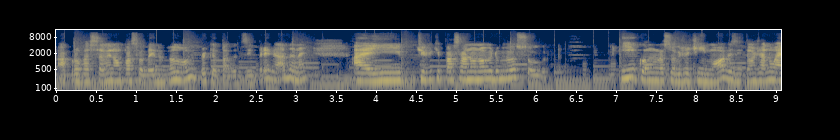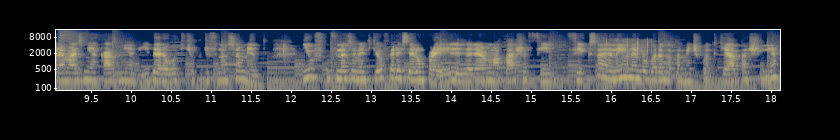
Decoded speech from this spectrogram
a aprovação e não passou daí no meu nome, porque eu estava desempregada, né? Aí tive que passar no nome do meu sogro. E como meu sogro já tinha imóveis, então já não era mais minha casa, minha vida, era outro tipo de financiamento. E o financiamento que ofereceram para eles, ele era uma taxa fi fixa, eu nem lembro agora exatamente quanto que é a taxinha,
